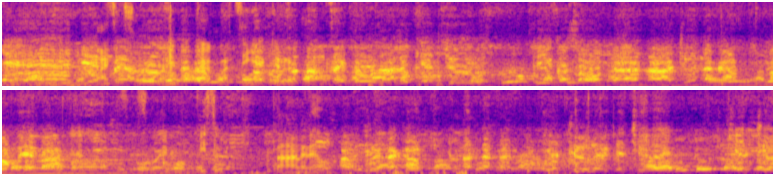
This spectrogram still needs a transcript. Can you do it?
เย้มีดอกไม้สวยๆนะจากวัดสี่แยกเจริญพรใส่ตู้นะแล้วเขียนชื่อที่กระสอบนะจุดนะครับเอาแม่มาสวยๆนะผมที่สุด ตาเลยนะครับผมอ่าเชิญนะครับเขียนชื่อเลยเขียนชื่อเลยเขียนชื่อ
